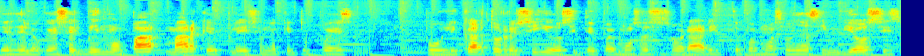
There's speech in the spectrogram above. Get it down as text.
desde lo que es el mismo marketplace en el que tú puedes publicar tus residuos y te podemos asesorar y te podemos hacer una simbiosis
